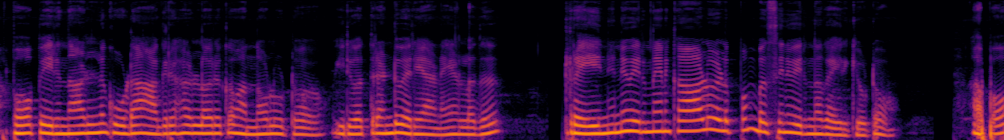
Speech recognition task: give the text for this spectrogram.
അപ്പോൾ പെരുന്നാളിന് കൂടെ ആഗ്രഹമുള്ളവരൊക്കെ വന്നോളൂ കേട്ടോ ഇരുപത്തിരണ്ട് വരെയാണേ ഉള്ളത്. ട്രെയിനിന് വരുന്നതിനേക്കാളും എളുപ്പം ബസ്സിന് വരുന്നതായിരിക്കും കേട്ടോ അപ്പോൾ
